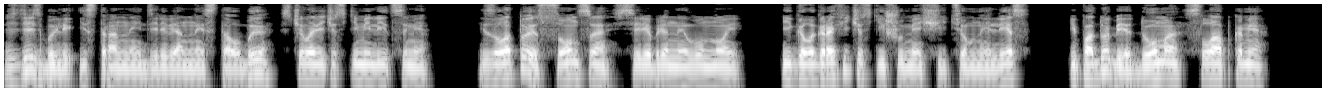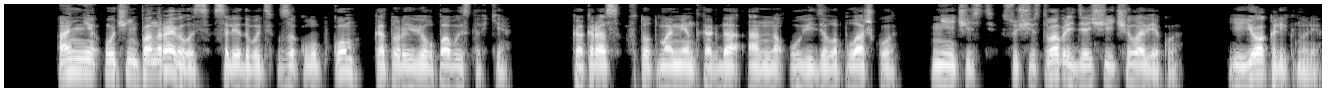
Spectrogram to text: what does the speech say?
Здесь были и странные деревянные столбы с человеческими лицами, и золотое солнце с серебряной луной, и голографический шумящий темный лес, и подобие дома с лапками. Анне очень понравилось следовать за клубком, который вел по выставке. Как раз в тот момент, когда Анна увидела плашку Нечисть, существа, вредящие человеку. Ее окликнули.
